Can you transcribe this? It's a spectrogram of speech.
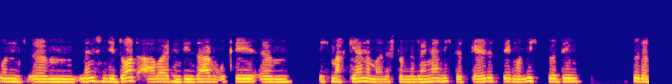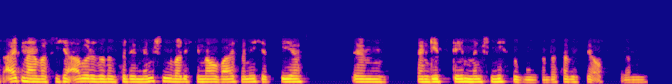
und ähm, Menschen, die dort arbeiten, die sagen, okay, ähm, ich mache gerne mal eine Stunde länger, nicht das Geld deswegen und nicht für den, für das Altenheim, was ich hier arbeite, sondern für den Menschen, weil ich genau weiß, wenn ich jetzt gehe, ähm, dann geht es dem Menschen nicht so gut. Und das habe ich sehr oft ähm,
